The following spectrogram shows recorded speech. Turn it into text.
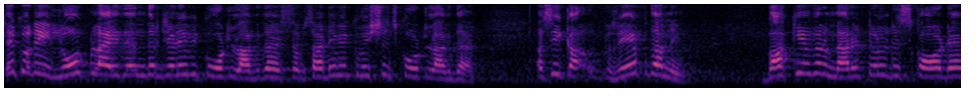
ਦੇਖੋ ਨਹੀਂ ਲੋਕ ਭਲਾਈ ਦੇ ਅੰਦਰ ਜਿਹੜੇ ਵੀ ਕੋਰਟ ਲੱਗਦਾ ਹੈ ਇਸ time ਸਾਡੇ ਵੀ ਕਮਿਸ਼ਨ ਚ ਕੋਰਟ ਲੱਗਦਾ ਹੈ। ਅਸੀਂ ਰੇਪ ਦਾ ਨਹੀਂ। ਬਾਕੀ ਅਗਰ ਮੈਰਿਟਲ ਡਿਸਕਾਰਡ ਹੈ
